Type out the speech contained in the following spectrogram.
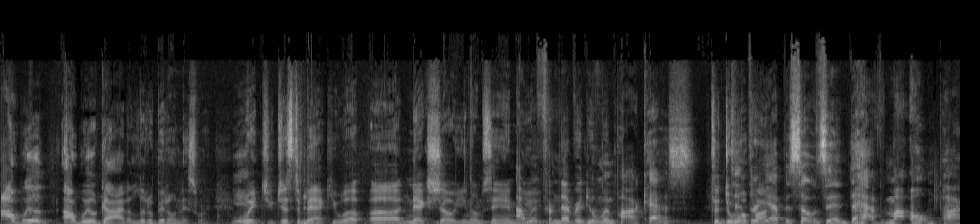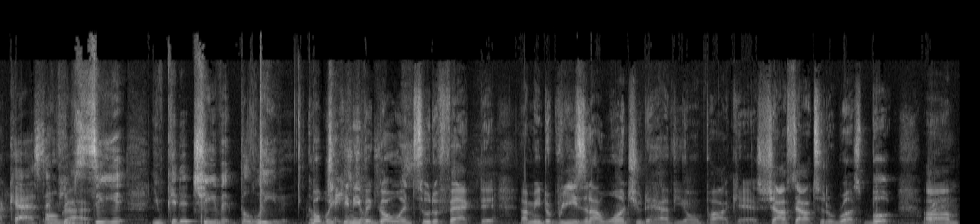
I will I will guide a little bit on this one Yeah. with you just to back you up. Uh next show, you know what I'm saying? I You- went from never doing podcasts To doing a three pod- episodes in to having my own podcast. If Oh, you God. see it, you can achieve it. Believe it. Go But we can even those go into the fact that I mean the reason I want you to have your own podcast. Shouts out to the Russ book. Um,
